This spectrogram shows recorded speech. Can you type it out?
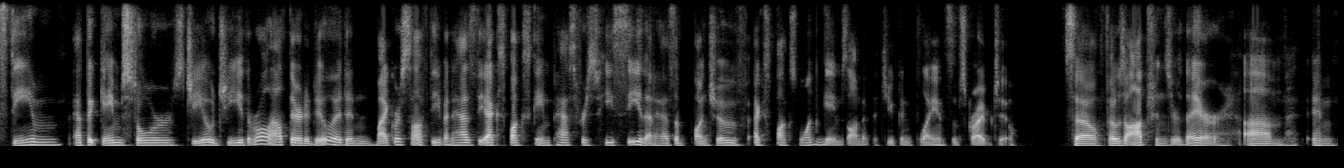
Steam, Epic Game Stores, GOG, they're all out there to do it. And Microsoft even has the Xbox Game Pass for PC that has a bunch of Xbox One games on it that you can play and subscribe to. So those options are there. Um, and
